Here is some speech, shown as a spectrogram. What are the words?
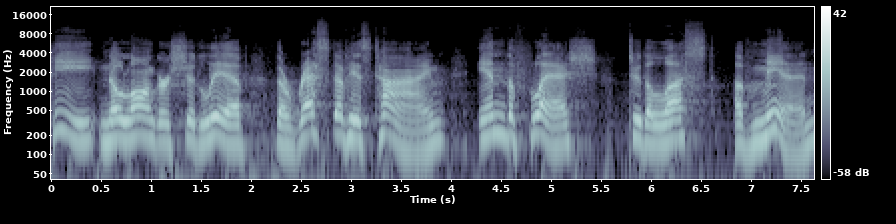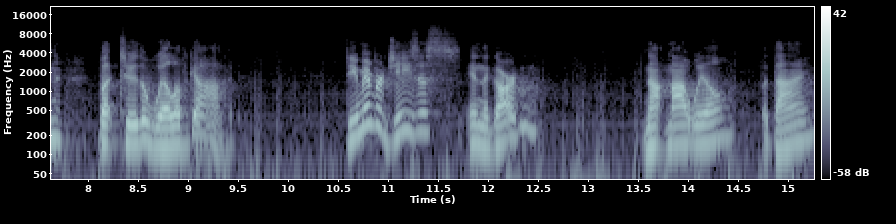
he no longer should live the rest of his time in the flesh to the lust of men, but to the will of God. Do you remember Jesus in the garden? Not my will, but thine.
